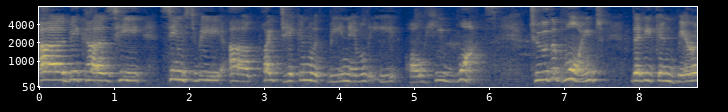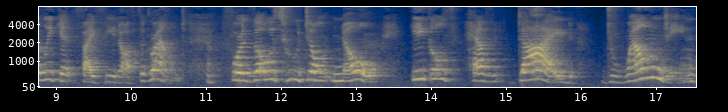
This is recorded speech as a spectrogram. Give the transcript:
uh, because he seems to be uh, quite taken with being able to eat all he wants, to the point that he can barely get five feet off the ground. For those who don't know, eagles have died drowning,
